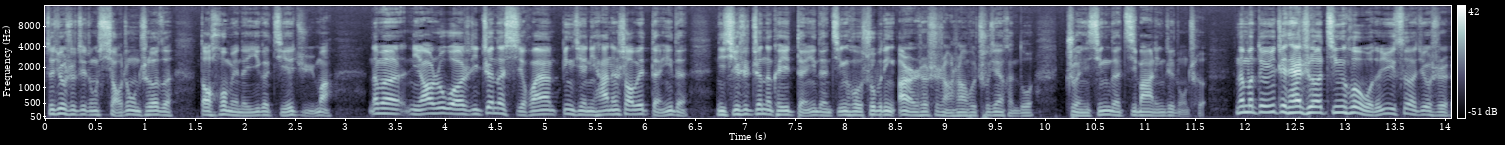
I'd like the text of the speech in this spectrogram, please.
这就是这种小众车子到后面的一个结局嘛。那么你要如果你真的喜欢，并且你还能稍微等一等，你其实真的可以等一等，今后说不定二手车市场上会出现很多准新的 G 八零这种车。那么对于这台车，今后我的预测就是，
